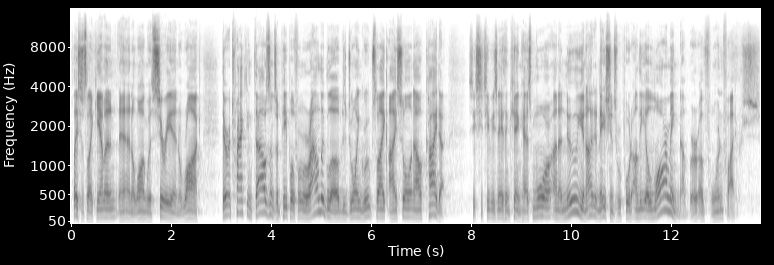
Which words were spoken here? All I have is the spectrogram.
places like Yemen and along with Syria and Iraq, they're attracting thousands of people from around the globe to join groups like ISIL and Al Qaeda. CCTV's Nathan King has more on a new United Nations report on the alarming number of foreign fighters.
